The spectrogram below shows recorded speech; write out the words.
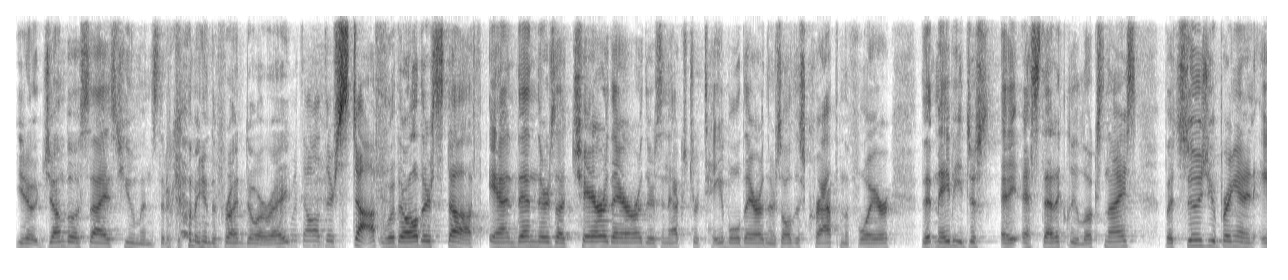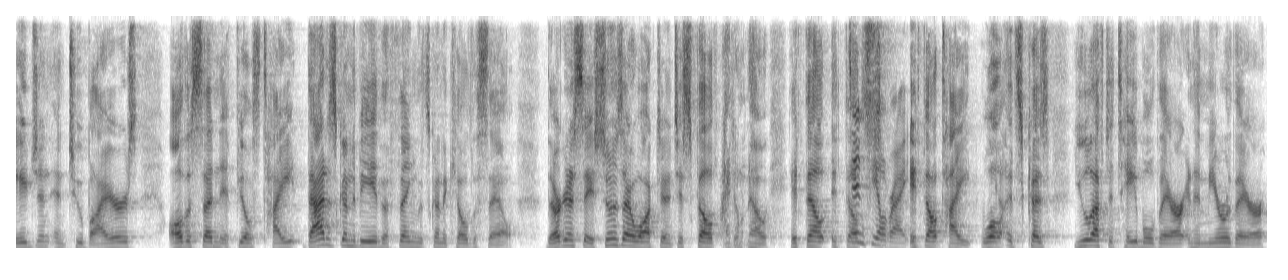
you know, jumbo-sized humans that are coming in the front door, right? With all their stuff. with all their stuff, and then there's a chair there, or there's an extra table there, and there's all this crap in the foyer that maybe just aesthetically looks nice, but as soon as you bring in an agent and two buyers, all of a sudden it feels tight. That is going to be the thing that's going to kill the sale. They're going to say, as soon as I walked in, it just felt, I don't know, it felt, it felt, Didn't feel right. It felt tight. Well, it's because you left a table there and a mirror there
